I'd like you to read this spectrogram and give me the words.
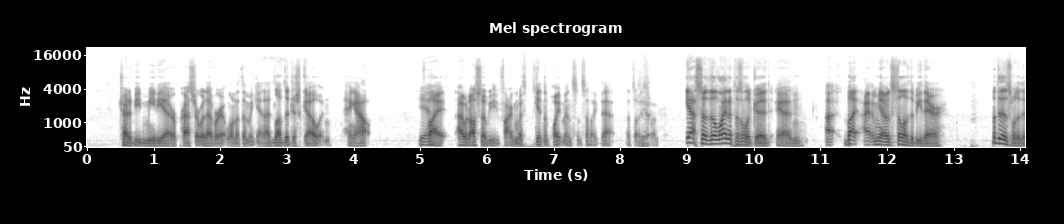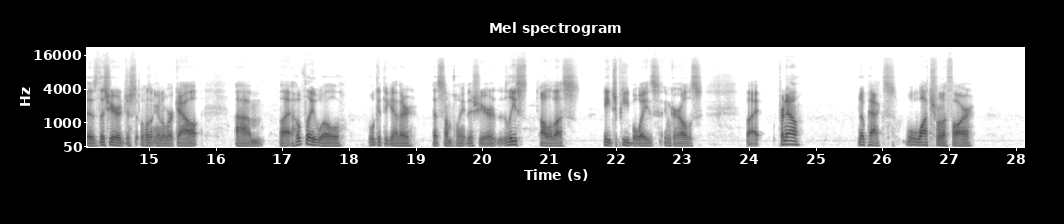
try to be media or press or whatever at one of them again. I'd love to just go and hang out, Yeah. but I would also be fine with getting appointments and stuff like that. That's always Yeah. fun. Yeah. So the lineup doesn't look good, and uh, but I, I mean, I would still love to be there. But it is what it is. This year just wasn't going to work out. Um, but hopefully we'll we'll get together at some point this year. At least all of us HP boys and girls. But for now, no PAX. We'll watch from afar.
